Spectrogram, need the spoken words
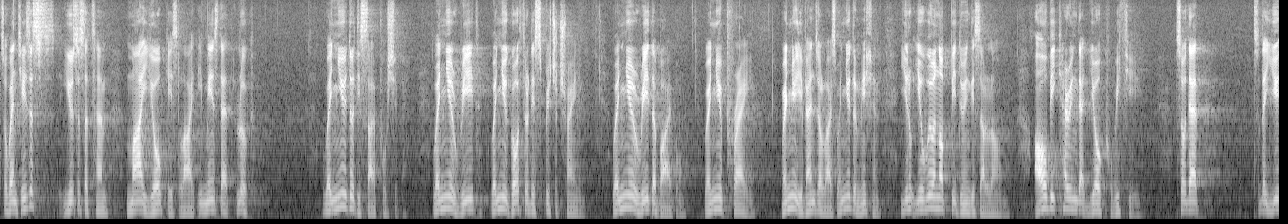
So when Jesus uses the term, my yoke is light, it means that, look, when you do discipleship, when you read, when you go through this spiritual training, when you read the Bible, when you pray, when you evangelize, when you do mission, you, you will not be doing this alone. I'll be carrying that yoke with you so that, so that you,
